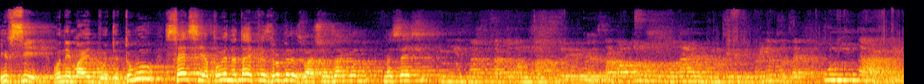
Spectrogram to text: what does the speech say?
І всі вони мають бути. Тому сесія повинна, так як ви зробили з вашим закладом на сесії. Ні, з нашим закладом у нас е, справа в тому, що комунальне комерційне підприємство це унітарний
